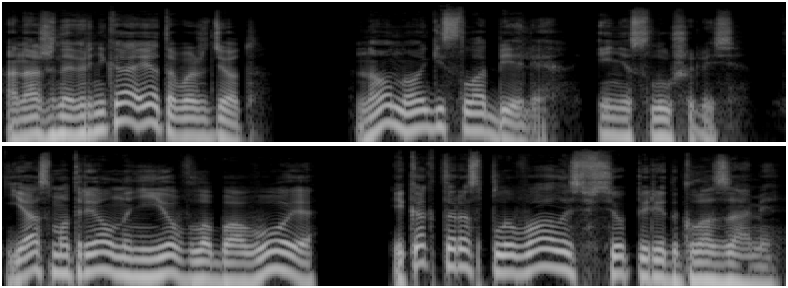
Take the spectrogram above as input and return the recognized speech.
Она же наверняка этого ждет. Но ноги слабели и не слушались. Я смотрел на нее в лобовое, и как-то расплывалось все перед глазами.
